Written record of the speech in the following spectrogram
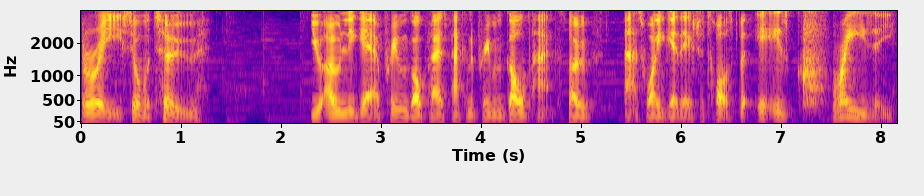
three, silver two, you only get a premium gold players pack and a premium gold pack. So that's why you get the extra tots. But it is crazy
